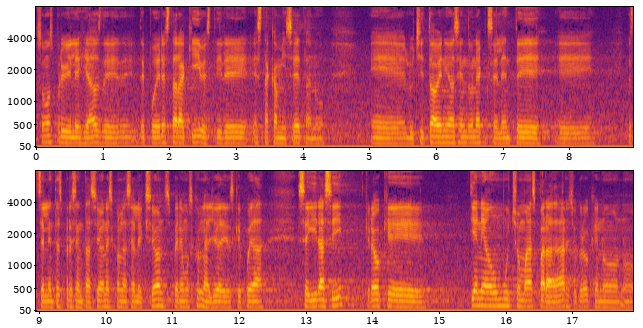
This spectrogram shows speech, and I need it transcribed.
somos privilegiados de, de, poder estar aquí y vestir eh, esta camiseta, ¿no? Eh, Luchito ha venido haciendo una excelente, eh, excelentes presentaciones con la selección. Esperemos con la ayuda de Dios que pueda seguir así. Creo que tiene aún mucho más para dar. Yo creo que no, no,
